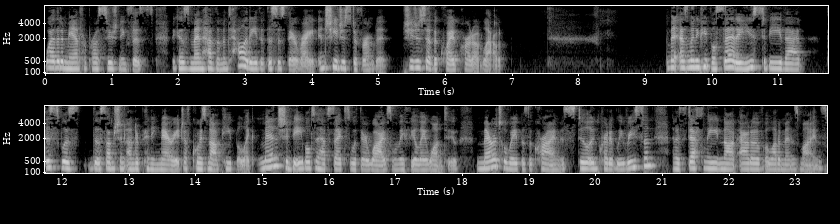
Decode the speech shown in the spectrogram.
why the demand for prostitution exists, because men have the mentality that this is their right, and she just affirmed it. She just said the quiet part out loud. But as many people said, it used to be that this was the assumption underpinning marriage. Of course, not people. Like men should be able to have sex with their wives when they feel they want to. Marital rape as a crime is still incredibly recent, and it's definitely not out of a lot of men's minds.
